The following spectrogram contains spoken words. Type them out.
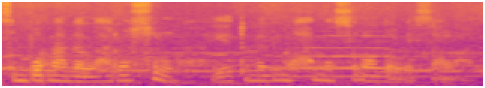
sempurna adalah Rasul yaitu Nabi Muhammad SAW.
